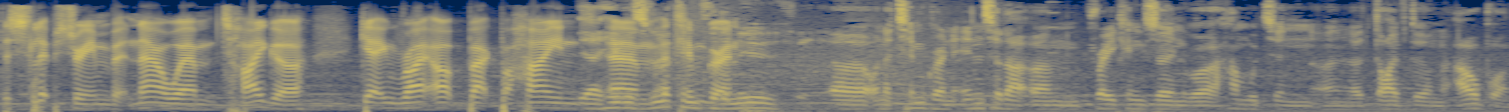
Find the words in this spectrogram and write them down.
the slipstream. But now um, Tiger getting right up back behind Yeah, he was um, looking for the move uh, on a Timgren into that um, braking zone where Hamilton uh, dived on Albon.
